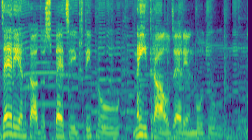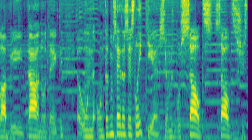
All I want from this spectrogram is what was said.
dzērienu, kādu spēcīgu, stipru, neitrālu dzērienu būtu labi, tā noteikti. Un, un tad mums veidosies liķieris, jo mums būs salds, salds šis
